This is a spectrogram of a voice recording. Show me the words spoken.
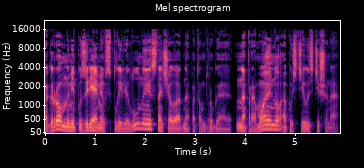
Огромными пузырями всплыли луны, сначала одна, потом другая. На промоину опустилась тишина.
